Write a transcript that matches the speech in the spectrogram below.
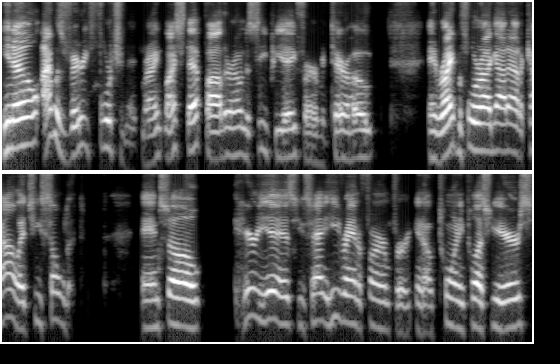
you know, I was very fortunate, right? My stepfather owned a CPA firm in Terre Haute. And right before I got out of college, he sold it. And so here he is. He's he ran a firm for, you know, 20 plus years.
